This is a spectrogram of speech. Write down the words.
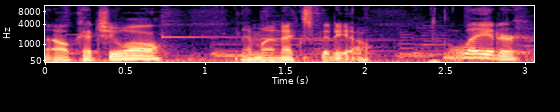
I'll catch you all in my next video. Later.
